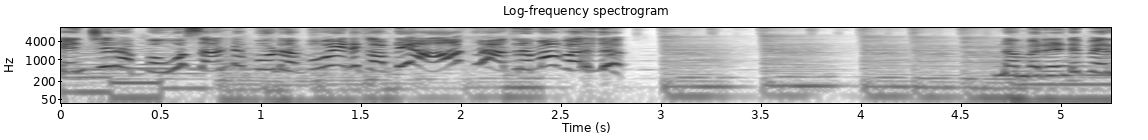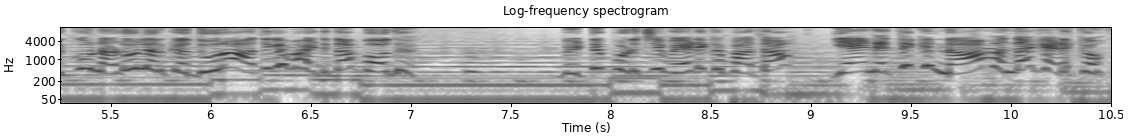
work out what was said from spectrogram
கெஞ்சுறப்பவும் சண்டை போடுறப்பவும் எனக்கு அப்படியே ஆத்திர ஆத்திரமா வருது. நம்ம ரெண்டு பேருக்கும் நடுவுல இருக்க தூரம் அதிகமாயிட்டு தான் போகுது. விட்டு புடிச்சு வேடிக்கை பார்த்தா என் நெத்திக்கு நாமம் தான் கிடைக்கும்.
